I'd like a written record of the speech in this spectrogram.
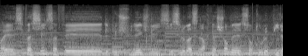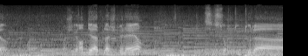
Ouais, c'est facile, ça fait depuis que je suis né que je viens ici, c'est le bassin d'Arcachon, mais surtout le Pila. Voilà. J'ai grandi à la plage Mélaire, c'est surtout toute la,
